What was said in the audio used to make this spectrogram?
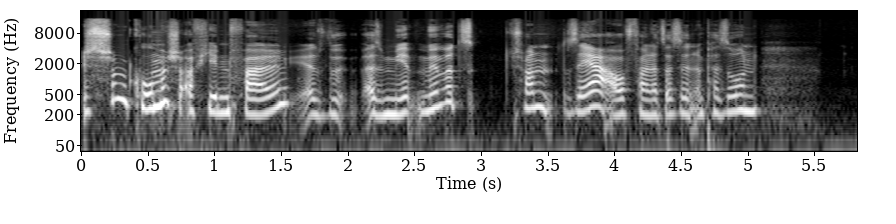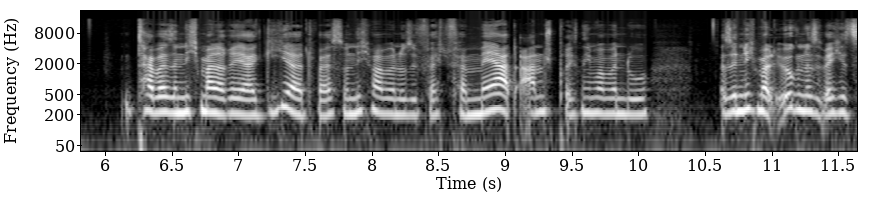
ist schon komisch auf jeden Fall. Also, also mir, mir wird es schon sehr auffallen, dass eine Person teilweise nicht mal reagiert, weißt du, nicht mal, wenn du sie vielleicht vermehrt ansprichst, nicht mal, wenn du, also nicht mal irgendeines, welches,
